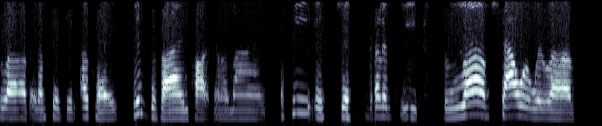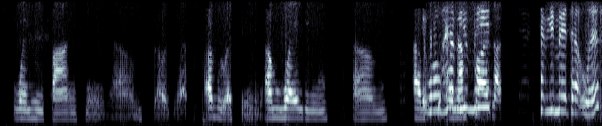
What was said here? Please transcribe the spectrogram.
love and I'm thinking, okay, this divine partner of mine, he is just gonna be love, shower with love when he finds me. Um so yes, I'm looking. I'm waiting. Um I'm, Well, have and I'm you made not have you made that list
